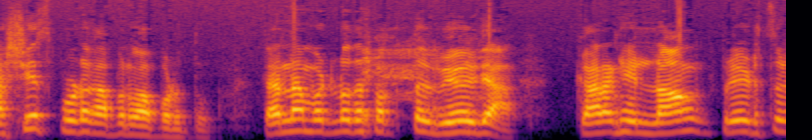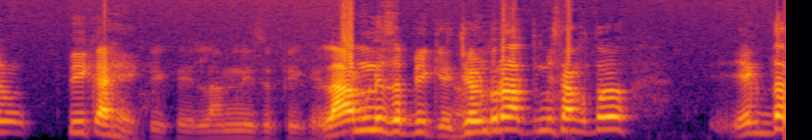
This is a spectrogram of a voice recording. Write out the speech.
असेच प्रोडक्ट आपण वापरतो. त्यांना म्हटलं होतं फक्त वेळ द्या. कारण हे लॉंग पिरियडचं पीक आहे. आहे लांबणीचं पीक आहे. लांबणीचं पीक आहे. झेंडूला तुम्ही सांगतो एकदा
